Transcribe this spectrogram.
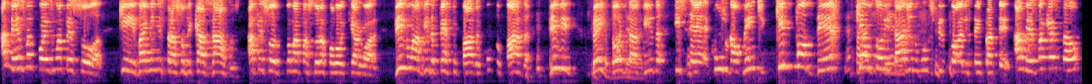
A mesma coisa, uma pessoa que vai ministrar sobre casados, a pessoa, como a pastora falou aqui agora, vive uma vida perturbada, conturbada, vive bem doido da vida, é, conjugalmente, que poder, que autoridade no mundo espiritual eles têm para ter? A mesma questão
